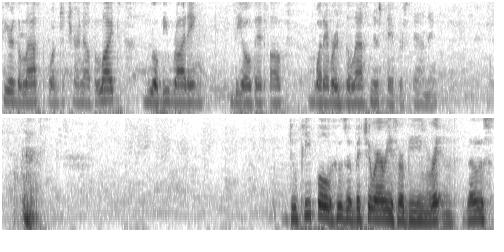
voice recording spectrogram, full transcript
fear the last one to turn out the lights will be writing the obit of whatever is the last newspaper standing. Do people whose obituaries are being written, those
